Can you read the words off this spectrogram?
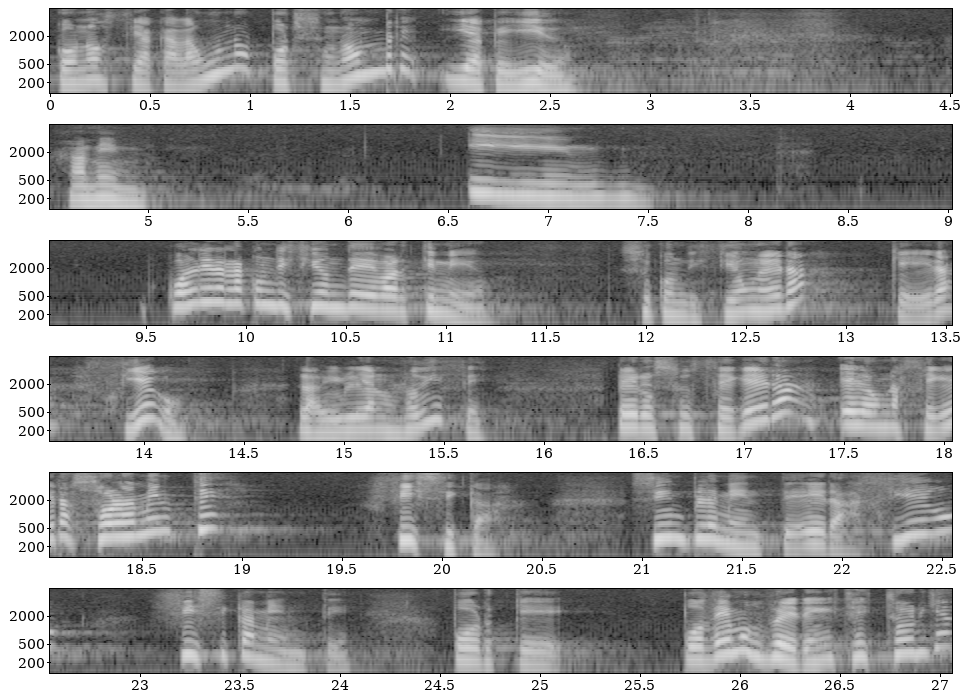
conoce a cada uno por su nombre y apellido. Amén. Y ¿Cuál era la condición de Bartimeo? Su condición era que era ciego. La Biblia nos lo dice. Pero su ceguera era una ceguera solamente física. Simplemente era ciego físicamente. Porque podemos ver en esta historia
